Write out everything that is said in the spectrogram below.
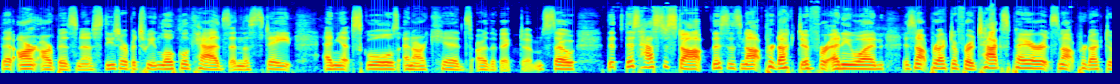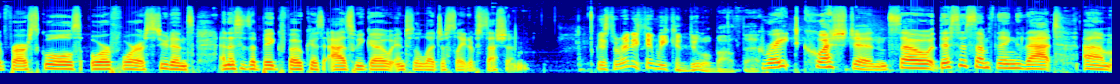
that aren't our business. These are between local CADs and the state, and yet schools and our kids are the victims. So th- this has to stop. This is not productive for anyone. It's not productive for a taxpayer. It's not productive for our schools or for our students. And this is a big focus as we go into the legislative session. Is there anything we can do about that? Great question. So, this is something that um,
